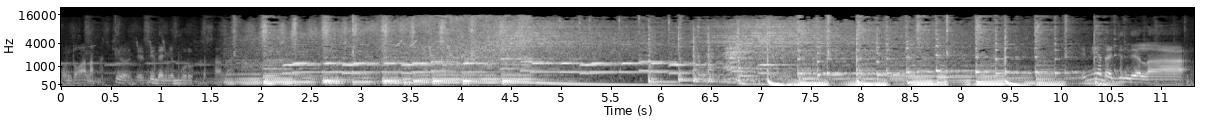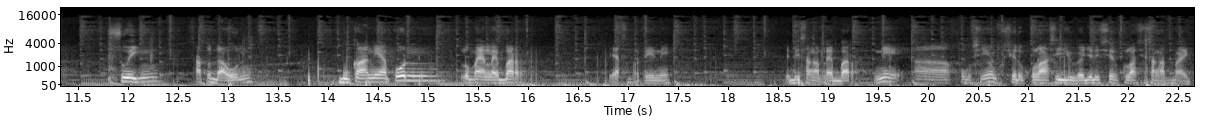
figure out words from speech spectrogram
untuk anak kecil jadi tidak nyebur ke sana. Ada jendela swing satu daun. Bukannya pun lumayan lebar ya seperti ini. Jadi sangat lebar. Ini uh, fungsinya untuk sirkulasi juga jadi sirkulasi sangat baik.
